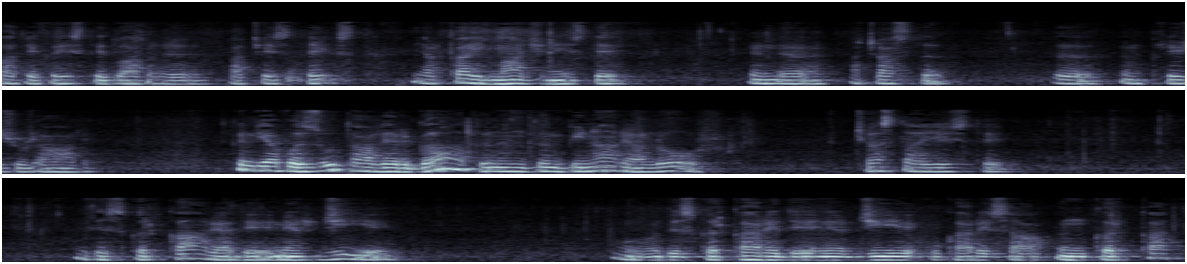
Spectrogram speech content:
poate că este doar uh, acest text, iar ca imagine este în uh, această uh, împrejurare. Când i-a văzut, a alergat în întâmpinarea lor. Și asta este descărcarea de energie, o descărcare de energie cu care s-a încărcat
